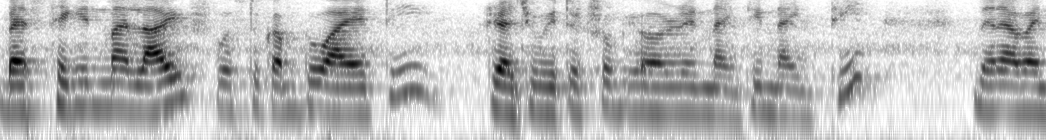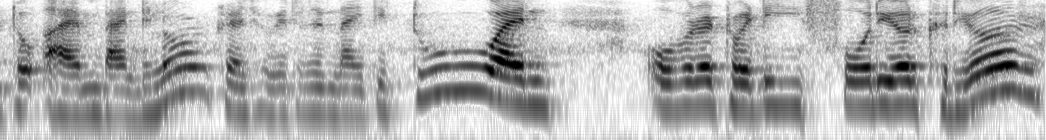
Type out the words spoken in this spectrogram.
Best thing in my life was to come to IIT. Graduated from here in 1990. Then I went to IIM Bangalore. Graduated in 92, and over a 24 year career,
